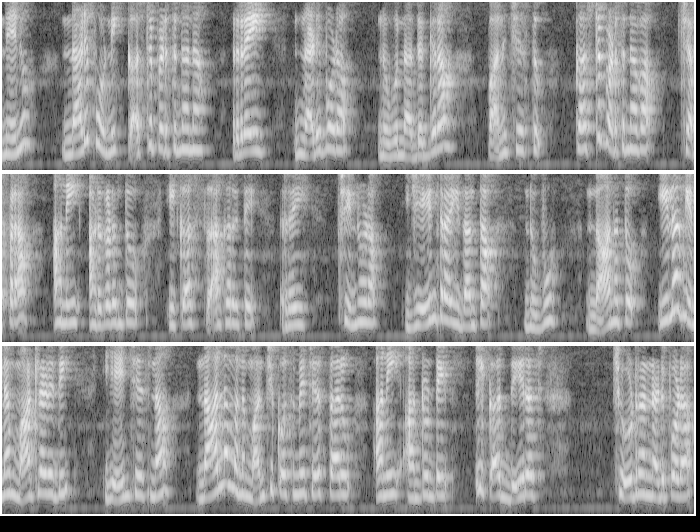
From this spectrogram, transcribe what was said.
నేను నడిపోడిని కష్టపెడుతున్నానా? రేయ్ నడిపోడా? నువ్వు నా దగ్గర పని చేస్తూ కష్టపడుతున్నావా? చెప్పరా? అని అడగడంతో ఇక సాగరైతే రేయ్ చిన్నోడా ఏంట్రా ఇదంతా? నువ్వు నాన్నతో ఇలాగైనా మాట్లాడేది? ఏం చేసినా నాన్న మన మంచి కోసమే చేస్తారు అని అంటుంటే ఇక ధీరజ్ చూడరా నడిపోడా?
